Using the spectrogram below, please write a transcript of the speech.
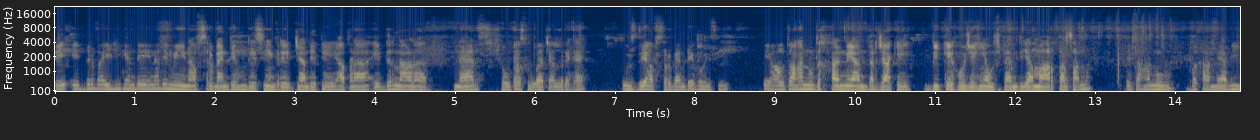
ਤੇ ਇੱਧਰ ਬਾਈ ਜੀ ਕਹਿੰਦੇ ਇਹਨਾਂ ਦੇ ਮੇਨ ਅਫਸਰ ਬਹਿੰਦੇ ਹੁੰਦੇ ਸੀ ਅੰਗਰੇਜ਼ਾਂ ਦੇ ਤੇ ਆਪਣਾ ਇੱਧਰ ਨਾਲ ਨਹਿਰ ਛੋਟਾ ਸੂਆ ਚੱਲ ਰਿਹਾ ਹੈ ਉਸ ਦੇ ਅਫਸਰ ਬਹਿੰਦੇ ਹੋਏ ਸੀ। ਤੇ ਆਓ ਤੁਹਾਨੂੰ ਦਿਖਾਉਂਦੇ ਆ ਅੰਦਰ ਜਾ ਕੇ ਵੀ ਕਿਹੋ ਜਿਹੀਆਂ ਉਸ ਟਾਈਮ ਦੀਆਂ ਇਮਾਰਤਾਂ ਸਨ। ਤੇ ਤੁਹਾਨੂੰ ਵਿਖਾਉਂਦੇ ਆ ਵੀ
